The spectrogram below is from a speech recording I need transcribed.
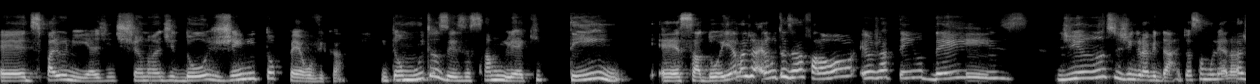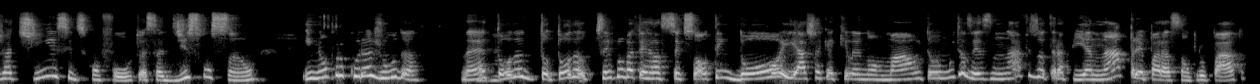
é, dispareunia, a gente chama de dor genitopélvica. Então, muitas vezes, essa mulher que tem essa dor, e ela já, muitas vezes ela fala, oh, eu já tenho desde de antes de engravidar. Então, essa mulher ela já tinha esse desconforto, essa disfunção e não procura ajuda. Né? Uhum. Toda, toda, sempre vai ter relação sexual, tem dor e acha que aquilo é normal. Então, muitas vezes, na fisioterapia, na preparação para o parto,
